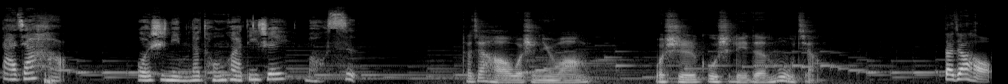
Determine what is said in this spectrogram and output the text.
大家好。我是你们的童话 DJ 某四。大家好，我是女王，我是故事里的木匠。大家好，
